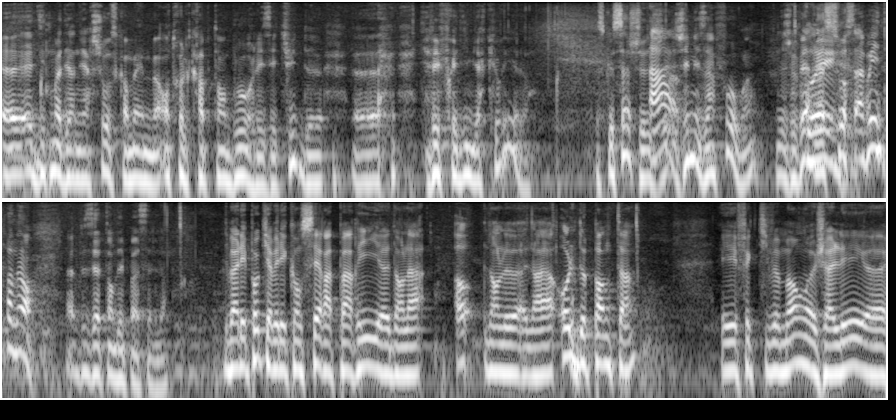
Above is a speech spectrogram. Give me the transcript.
Euh, dites-moi dernière chose quand même, entre le crabe tambour et les études, il y avait Freddie Mercury alors? Parce que ça, ah. j'ai mes infos, hein. je vais à la source. Ah oui, non, non, ah, vous attendez pas celle-là. Eh ben, à l'époque, il y avait les concerts à Paris dans la, oh, dans, le, dans la hall de Pantin. Et effectivement, euh, j'allais euh,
